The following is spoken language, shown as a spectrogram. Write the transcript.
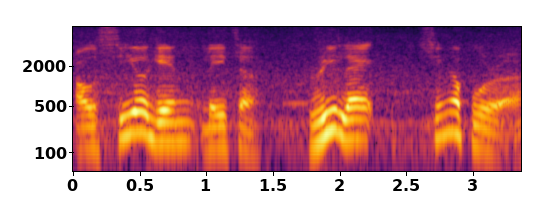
I'll see you again later. Relax Singapore.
